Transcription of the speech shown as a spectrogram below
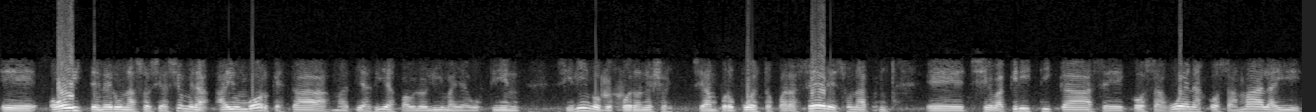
eh, hoy tener una asociación, mira, hay un board que está Matías Díaz, Pablo Lima y Agustín Silingo, que fueron ellos, se han propuesto para hacer, es una, eh, lleva críticas, eh, cosas buenas, cosas malas y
